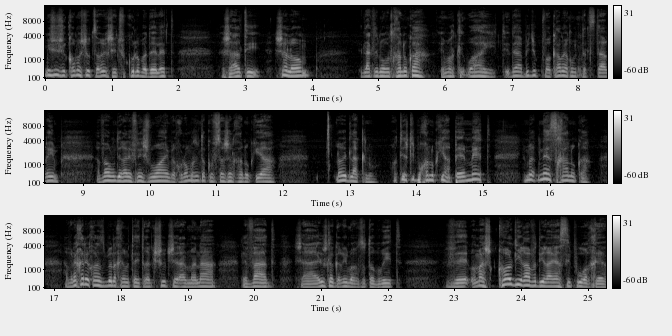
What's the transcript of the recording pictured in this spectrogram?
מישהו שכל מה שהוא צריך שידפקו לו בדלת. ושאלתי, שלום, הדלקתם נורות חנוכה? היא אמרת לי, וואי, אתה יודע, בדיוק כבר כמה אנחנו מצטערים. עברנו דירה לפני שבועיים, ואנחנו לא מוצאים את הקופסה של חנוכיה. לא הדלקנו. אמרתי, יש לי פה חנוכיה, באמת? היא אומרת, נס חנוכה. אבל איך אני יכול להסביר לכם את ההתרגשות של אלמנה לבד, שהיו שלה גרים בארצות הברית, וממש כל דירה ודירה היה סיפור אחר.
